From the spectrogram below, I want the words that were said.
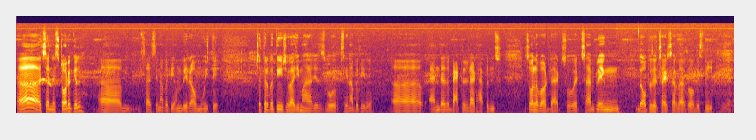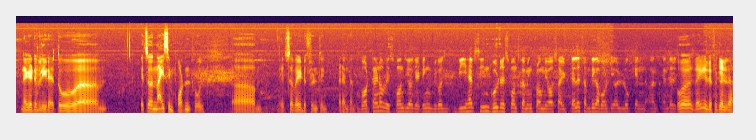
Ah, it's an historical. Um, sir सेनापति हम्बीर राव मोहिते छत्रपति शिवाजी महाराज वो सेनापति थे uh, and there's a battle that happens. It's all about that. So it's I'm playing the opposite side, Sardar. So obviously, negative lead. Eh? So uh, it's a nice important role. Um, it's a very different thing that I've done. What kind of response you are getting? Because we have seen good response coming from your side. Tell us something about your look and and the. Response. Oh, it was very difficult uh,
